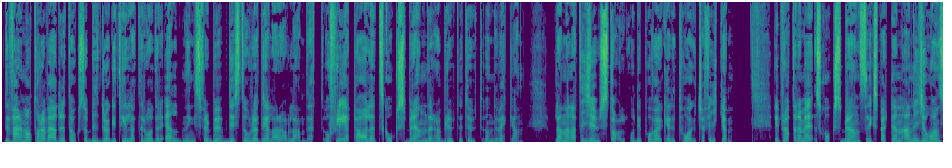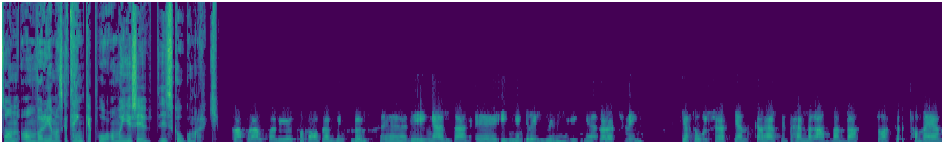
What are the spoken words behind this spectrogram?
Det varma och torra vädret har också bidragit till att det råder eldningsförbud i stora delar av landet och flertalet skogsbränder har brutit ut under veckan, bland annat i Ljusdal och det påverkade tågtrafiken. Vi pratade med skogsbrandsexperten Annie Johansson om vad det är man ska tänka på om man ger sig ut i skog och mark. Framförallt så är det ju totalt eldningsförbud. Eh, det är inga eldar, eh, ingen grillning, ingen rökning. Gasolköken ska du helst inte heller använda. Så att ta med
